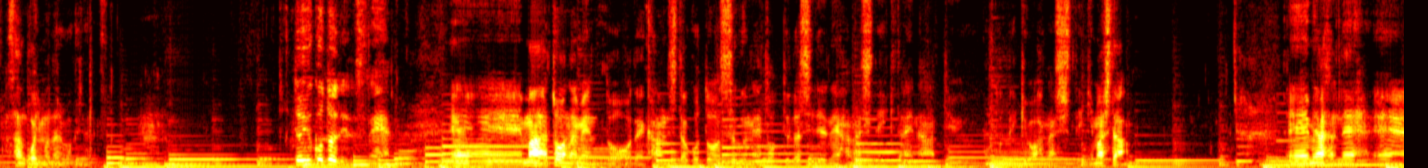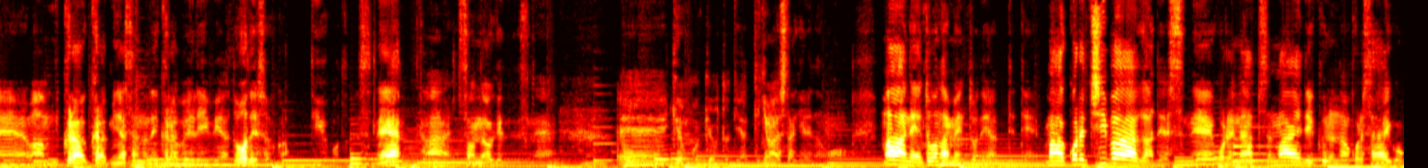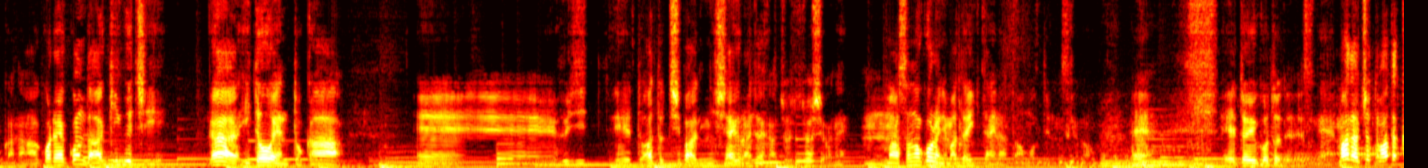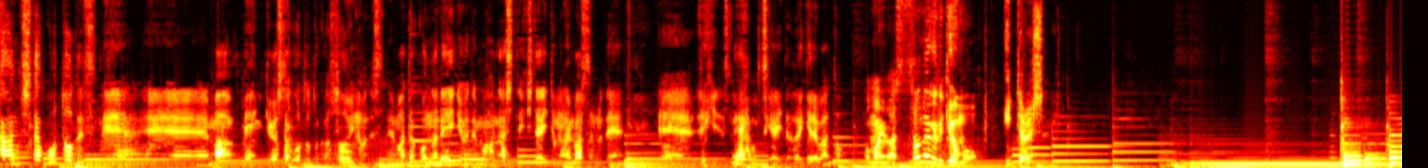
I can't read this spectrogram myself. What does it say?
参考にもなるわけじゃないですか。うん。ということでですね、えー、まあトーナメントで感じたことをすぐね、取って出しでね、話していきたいなっていうことで今日話していきました。えー、皆さんね、えー、まあ、クラブ、クラ、皆さんのね、クラブエレビはどうでしょうかっていうことですね。はい。そんなわけでですね、えー、今日も京都でやってきましたけれども、まあね、トーナメントでやってて、まあこれ千葉がですね、これ夏前で来るのはこれ最後かな。これ今度秋口が伊藤園とか、えー、富士、えっ、ー、と、あと千葉2試合ぐらいあるんじゃないかな、女子はね。うん、まあその頃にまた行きたいなとは思ってるんですけど。えー、えー、ということでですね、まだちょっとまた感じたことですね、えー、えー、まあ、勉強したこととかそういうのをですね、またこんなレイディオでも話していきたいと思いますので、えー、ぜひですね、お付き合いいただければと思います。そんなわけで今日もいってらっしゃい。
